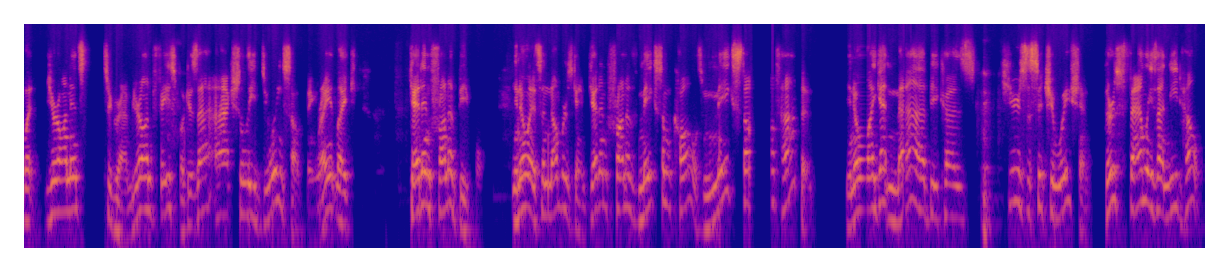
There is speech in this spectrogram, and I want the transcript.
but you're on Instagram, you're on Facebook. Is that actually doing something, right? Like get in front of people. You know, it's a numbers game. Get in front of, make some calls, make stuff happen. You know, I get mad because hmm. here's the situation there's families that need help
